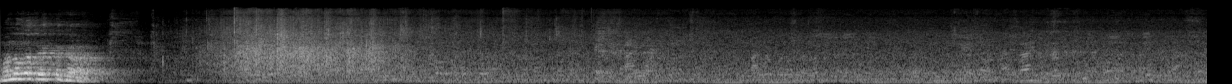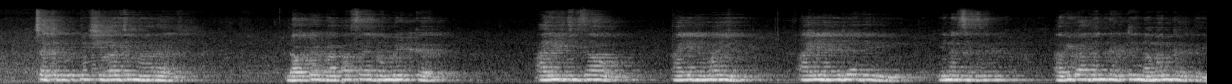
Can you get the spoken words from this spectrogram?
मनोगत व्यक्त करावं. छत्रपती शिवाजी महाराज डॉक्टर बाबासाहेब आंबेडकर आई जिजाऊ आई रमाई आई अहिल्यादेवी यांना सगळे अभिवादन करते नमन करते.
